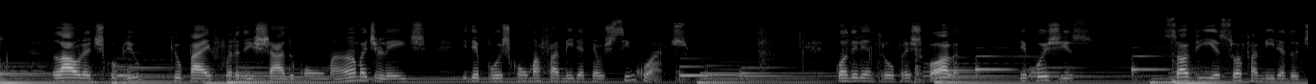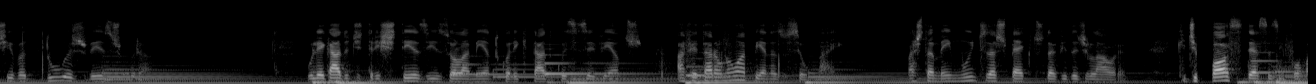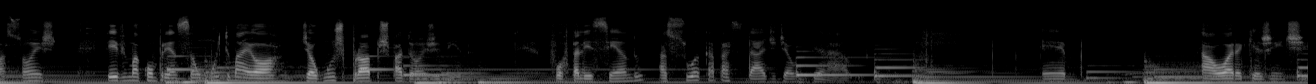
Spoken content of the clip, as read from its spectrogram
Laura descobriu que o pai fora deixado com uma ama de leite e depois com uma família até os cinco anos. Quando ele entrou para a escola, depois disso, só via sua família adotiva duas vezes por ano. O legado de tristeza e isolamento conectado com esses eventos afetaram não apenas o seu pai, mas também muitos aspectos da vida de Laura, que, de posse dessas informações, teve uma compreensão muito maior de alguns próprios padrões de vida, fortalecendo a sua capacidade de alterá-lo. É a hora que a gente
